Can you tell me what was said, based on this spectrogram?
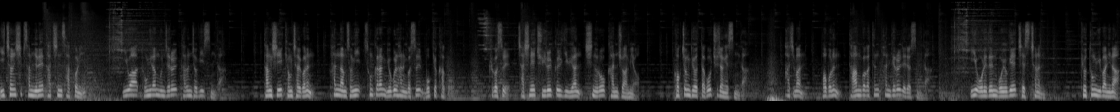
2013년에 다친 사건이 이와 동일한 문제를 다룬 적이 있습니다. 당시 경찰관은 한 남성이 손가락 욕을 하는 것을 목격하고 그것을 자신의 주의를 끌기 위한 신호로 간주하며 걱정되었다고 주장했습니다. 하지만 법원은 다음과 같은 판결을 내렸습니다. 이 오래된 모욕의 제스처는 교통 위반이나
